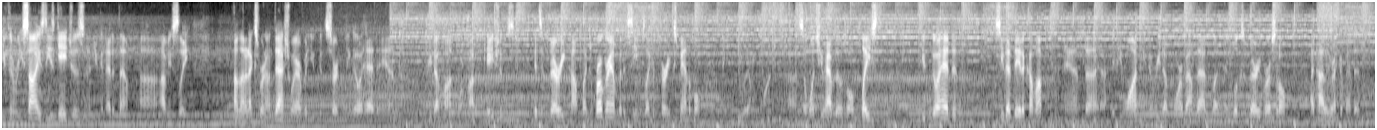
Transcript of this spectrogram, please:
You can resize these gauges and you can edit them. Uh, obviously, I'm not an expert on dashware, but you can certainly go ahead and read up on more modifications. It's a very complex program, but it seems like it's very expandable and you can do whatever you want. Uh, so once you have those all placed, you can go ahead and see that data come up. And uh, if you want, you can read up more about that, but it looks very versatile. I'd highly recommend it.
